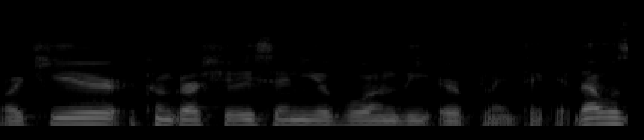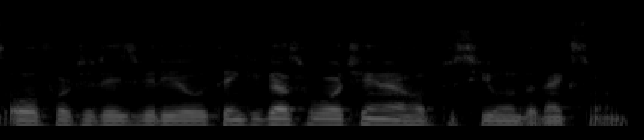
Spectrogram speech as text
right here. Congratulations you've won the airplane ticket. That was all for today's video. Thank you guys for watching and i hope to see you on the next one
